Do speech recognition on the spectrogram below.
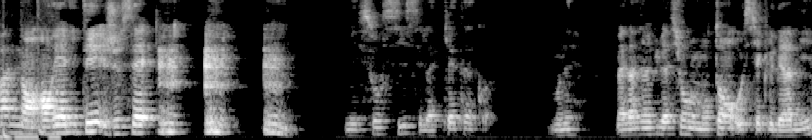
Ah non en réalité je sais mes sourcils c'est la cata quoi. Mon Ma dernière épilation remontant au siècle dernier.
